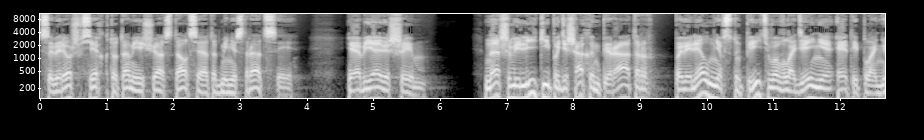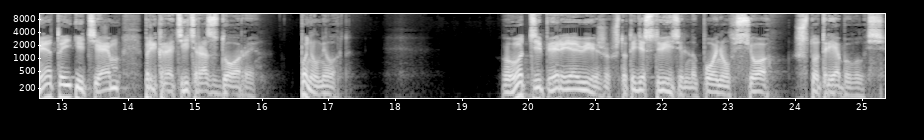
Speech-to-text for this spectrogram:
соберешь всех, кто там еще остался от администрации, и объявишь им, наш великий падишах-император повелел мне вступить во владение этой планетой и тем прекратить раздоры. Понял, милорд. Вот теперь я вижу, что ты действительно понял все, что требовалось.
